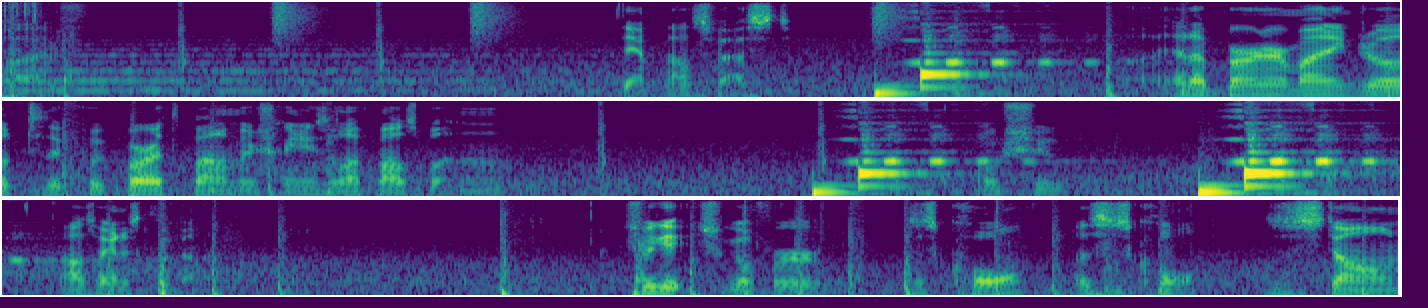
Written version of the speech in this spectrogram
five. Damn, that was fast. Uh, add a burner mining drill to the quick bar at the bottom of your screen using the left mouse button. Oh shoot. Oh, so I can just click on it. Should we get should we go for is this coal? This is coal. This is stone.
